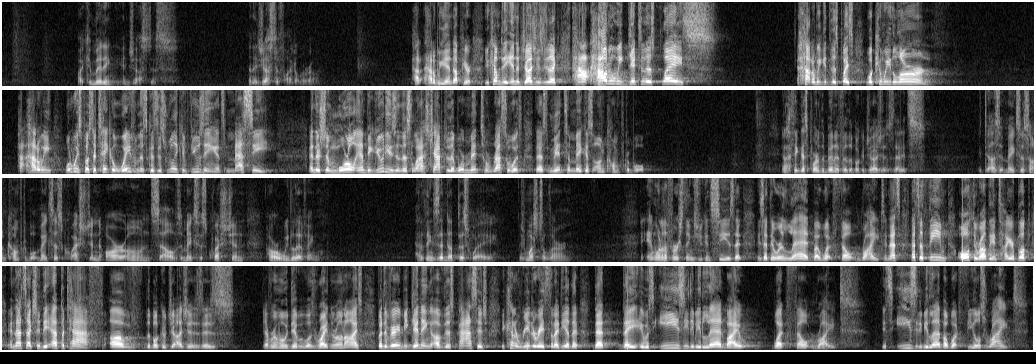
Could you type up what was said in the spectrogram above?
by committing injustice. And they justify it on their own. How, how do we end up here? You come to the end of Judges, you're like, how, how do we get to this place? How do we get to this place? What can we learn? How do we, what are we supposed to take away from this? Because it's really confusing, it's messy. And there's some moral ambiguities in this last chapter that we're meant to wrestle with, that's meant to make us uncomfortable. And I think that's part of the benefit of the book of Judges, that it's, it does, it makes us uncomfortable. It makes us question our own selves. It makes us question how are we living? How do things end up this way? There's much to learn. And one of the first things you can see is that, is that they were led by what felt right. And that's, that's a theme all throughout the entire book. And that's actually the epitaph of the book of Judges is everyone did what was right in their own eyes. But the very beginning of this passage, it kind of reiterates that idea that, that they, it was easy to be led by what felt right. It's easy to be led by what feels right.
